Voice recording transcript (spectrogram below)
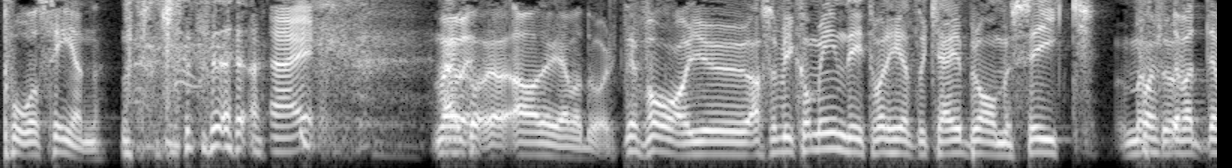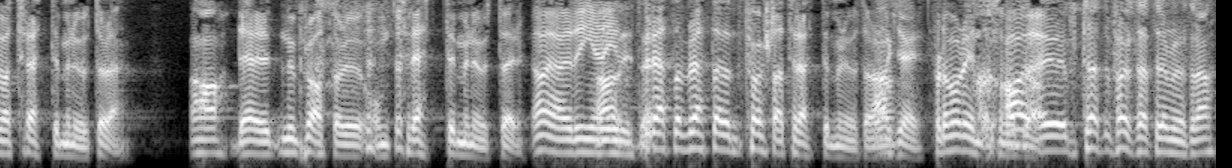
på scen. Nej. Men, ja, det var dåligt. Det var ju, alltså vi kom in dit, det var helt okej, bra musik. Mötte- Först, det, var, det var 30 minuter det. Ja. Det här, nu pratar du om 30 minuter. Ja, jag ringer in lite. Berätta, berätta de första 30 minuterna. Okej. För det var det enda som var bra. eh, 30, första 30 minuterna.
